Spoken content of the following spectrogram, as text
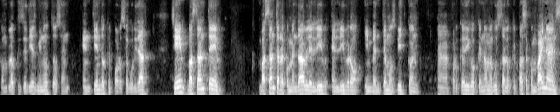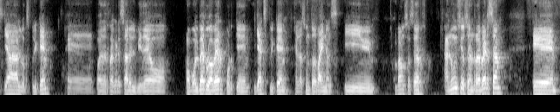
con bloques de 10 minutos. entiendo que por seguridad. Sí, bastante, bastante recomendable el, libro Inventemos Bitcoin. Ah, ¿Por qué digo que no me gusta lo que pasa con Binance? Ya lo expliqué. Eh, puedes regresar el video o volverlo a ver porque ya expliqué el asunto de Binance. Y vamos a hacer anuncios en reversa. Eh,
